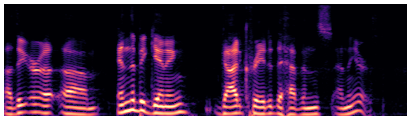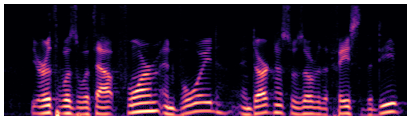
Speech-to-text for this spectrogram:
Uh, the uh, um, in the beginning, God created the heavens and the earth. The earth was without form and void, and darkness was over the face of the deep,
